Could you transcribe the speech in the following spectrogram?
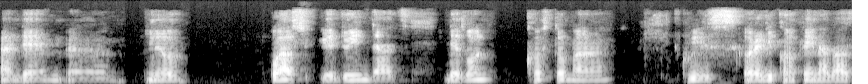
and then um, you know, whilst you're doing that, there's one customer who is already complaining about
